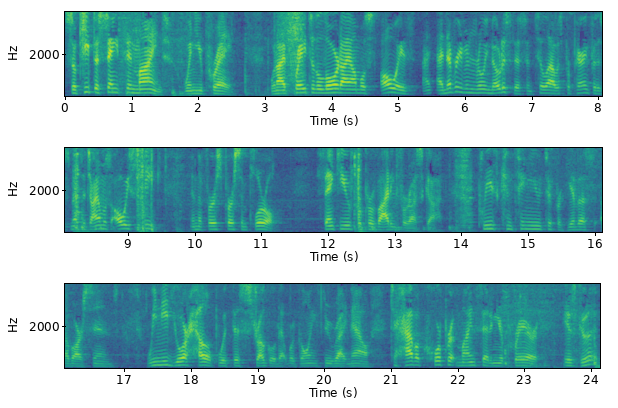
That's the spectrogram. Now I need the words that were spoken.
So keep the saints in mind when you pray. When I pray to the Lord, I almost always, I, I, never even really noticed this until I was preparing for this message. I almost always speak in the first person plural. Thank you for providing for us, God. Please continue to forgive us of our sins. We need your help with this struggle that we're going through right now. To have a corporate mindset in your prayer is good.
